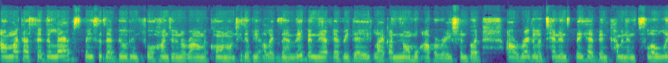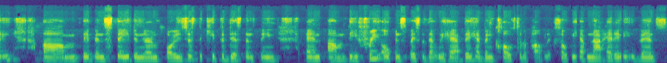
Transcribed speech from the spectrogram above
Um, like I said, the lab spaces at Building 400 and around the corner on TW Alexander, they've been there every day like a normal operation, but our regular tenants, they have been coming in slowly. Um, they've been staging their employees just to keep the distancing. And um, the free open spaces that we have, they have been closed to the public. So we have not had any events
